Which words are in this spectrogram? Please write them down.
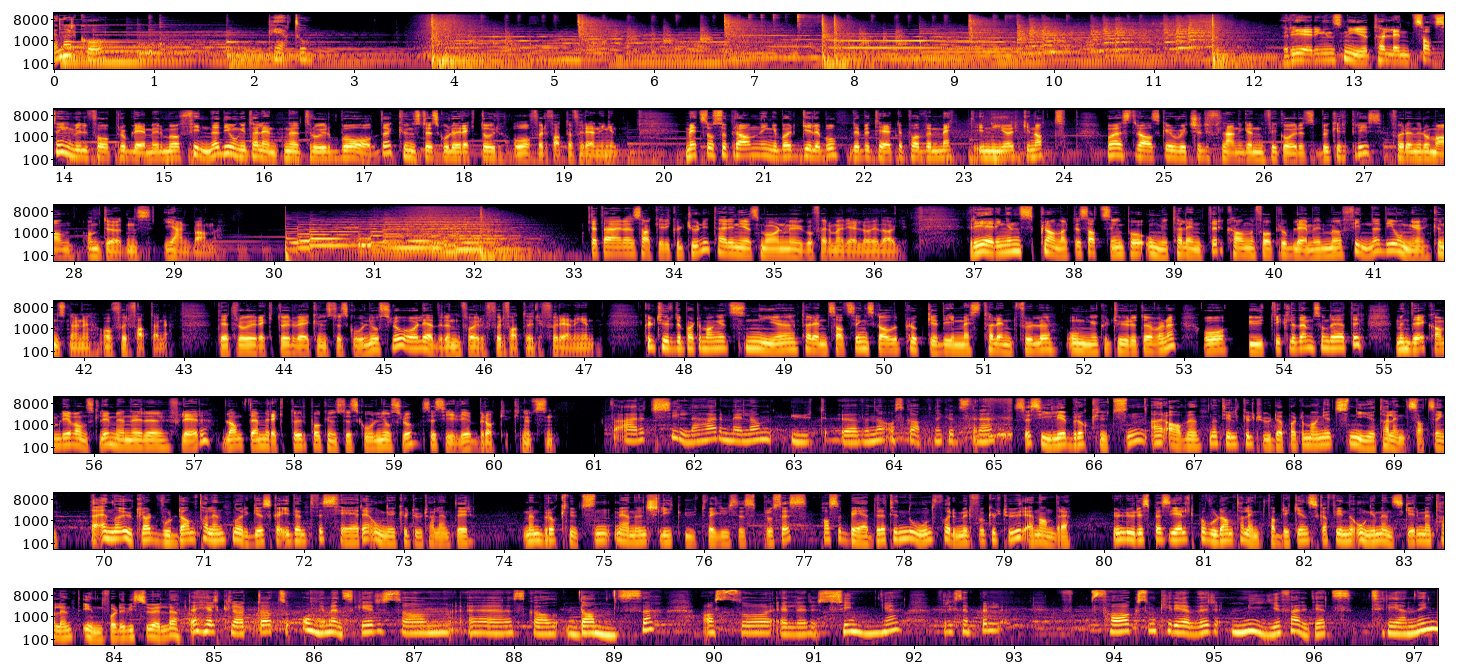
NRK P2. Regjeringens nye talentsatsing vil få problemer med å finne de unge talentene, tror både Kunsthøgskolerektor og Forfatterforeningen. Mezzosopranen Ingeborg Gillebo debuterte på The Met i New York i natt. Og australske Richard Flanagan fikk årets Booker-pris for en roman om dødens jernbane. Dette er saker i Kulturnytt her i Nyhetsmorgen med Ugo Fermariello i dag. Regjeringens planlagte satsing på unge talenter kan få problemer med å finne de unge kunstnerne og forfatterne. Det tror rektor ved Kunsthøgskolen i Oslo og lederen for Forfatterforeningen. Kulturdepartementets nye talentsatsing skal plukke de mest talentfulle unge kulturutøverne og utvikle dem, som det heter. Men det kan bli vanskelig, mener flere, blant dem rektor på Kunsthøgskolen i Oslo, Cecilie Broch Knutsen. Det er et skille her mellom utøvende og skapende kunstnere. Cecilie Broch Knutsen er avventende til Kulturdepartementets nye talentsatsing. Det er ennå uklart hvordan Talent Norge skal identifisere unge kulturtalenter. Men Broch Knutsen mener en slik utvelgelsesprosess passer bedre til noen former for kultur enn andre. Hun lurer spesielt på hvordan Talentfabrikken skal finne unge mennesker med talent innenfor det visuelle. Det er helt klart at unge mennesker som eh, skal danse, altså eller synge, f.eks. Fag som krever mye ferdighetstrening,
